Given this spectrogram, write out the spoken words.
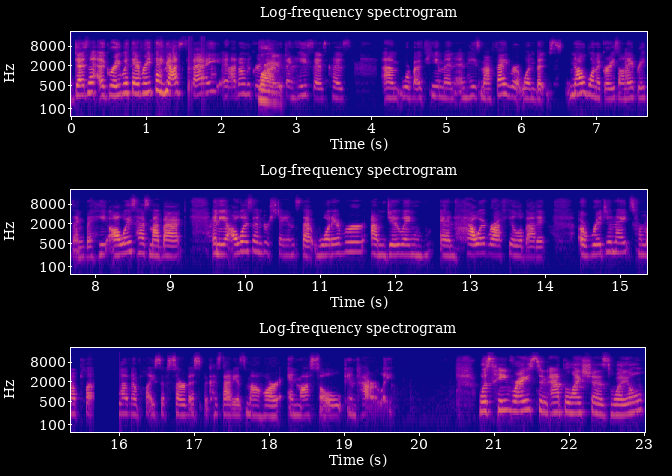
doesn't agree with everything I say, and I don't agree right. with everything he says because um, we're both human, and he's my favorite one. But no one agrees on everything. But he always has my back, and he always understands that whatever I'm doing and however I feel about it originates from a place love and a place of service because that is my heart and my soul entirely. Was he raised in Appalachia as well?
